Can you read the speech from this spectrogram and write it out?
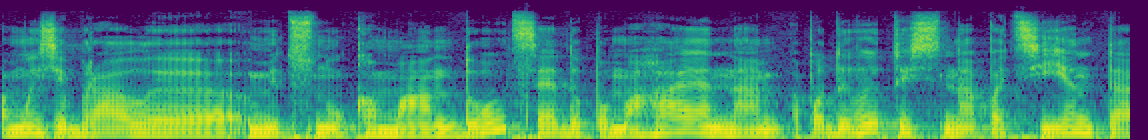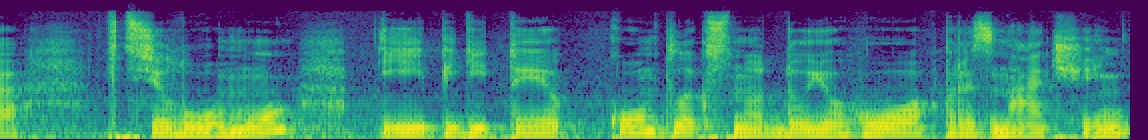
Ми зібрали міцну команду. Це допомагає нам подивитись на пацієнта в цілому і підійти комплексно до його призначень.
